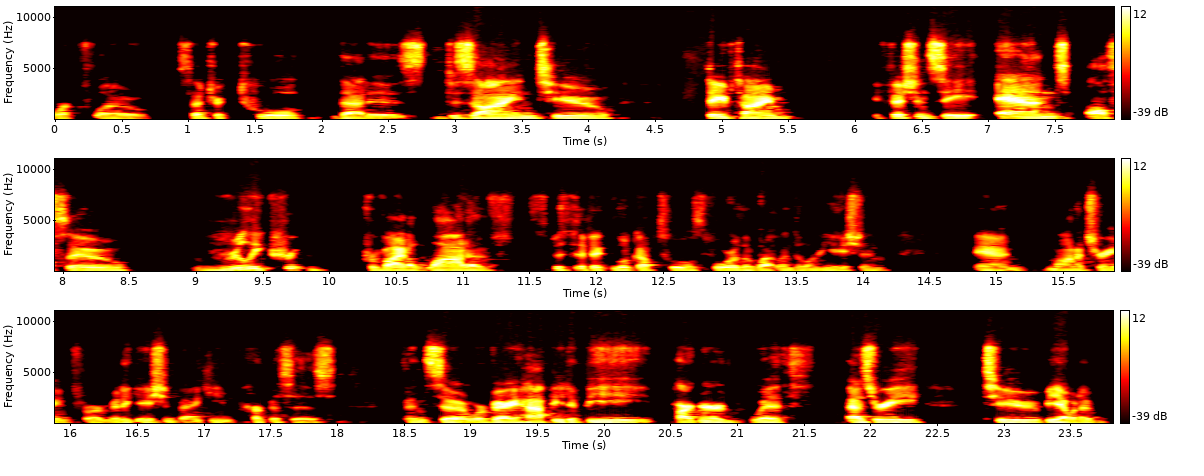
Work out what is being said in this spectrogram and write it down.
workflow centric tool that is designed to save time, efficiency, and also really cr- provide a lot of specific lookup tools for the wetland delineation and monitoring for mitigation banking purposes. And so we're very happy to be partnered with Esri to be able to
